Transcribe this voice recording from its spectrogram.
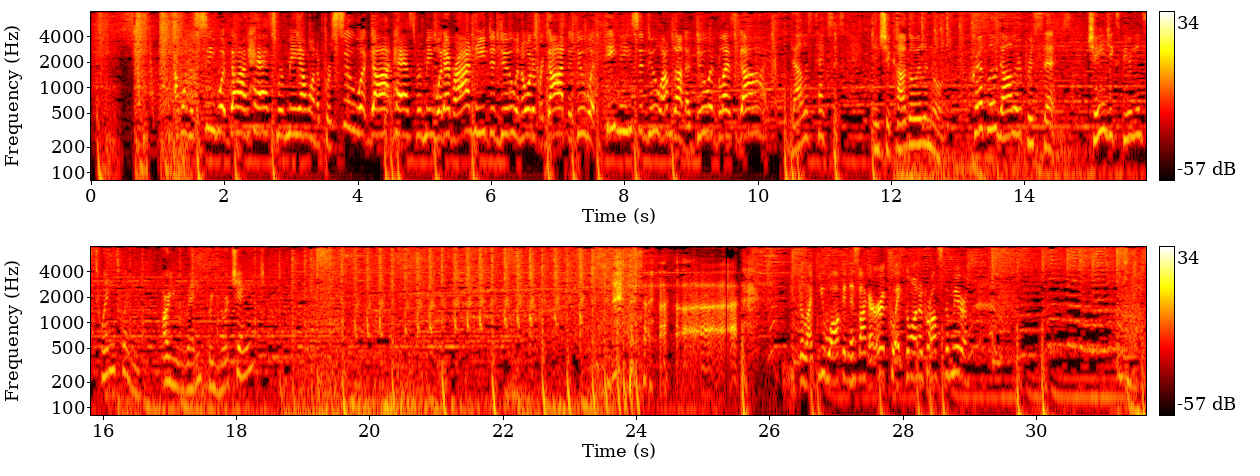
I want to see what God has for me. I want to pursue what God has for me. Whatever I need to do in order for God to do what He needs to do, I'm going to do it. Bless God. Dallas, Texas, and Chicago, Illinois. Creflo Dollar presents Change Experience 2020. Are you ready for your change? you feel like you walking, it's like an earthquake going across the mirror.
